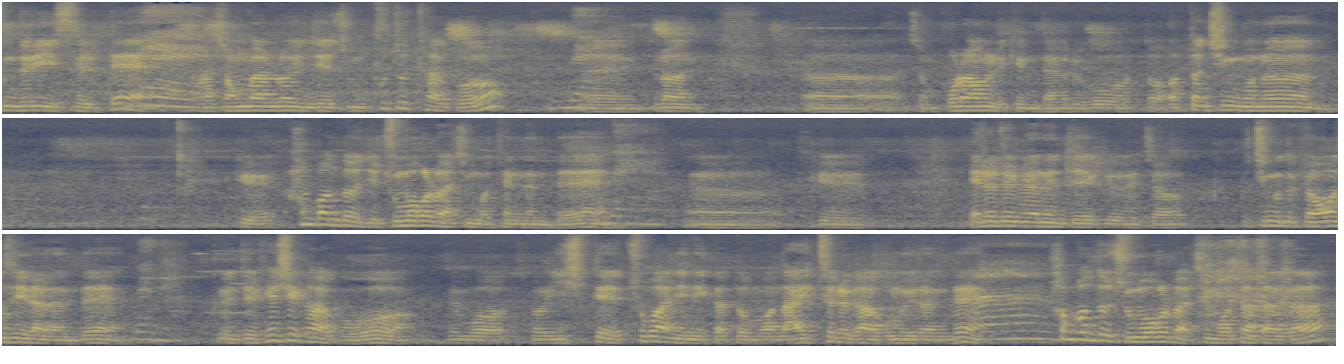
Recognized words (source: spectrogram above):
분들이 있을 때 네. 아, 정말로 이제 좀 뿌듯하고 네. 네, 그런 어, 좀 보람을 느낍니다. 그리고 또 어떤 친구는 그 한 번도 이제 주목을 받지 못했는데 네. 어, 그 예를 들면 이제 그저그 친구도 병원에서 일하는데 네네. 그 이제 회식하고 뭐 20대 초반이니까 또 뭐 나이트를 가고 뭐 이런데 아. 한 번도 주목을 받지 못하다가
